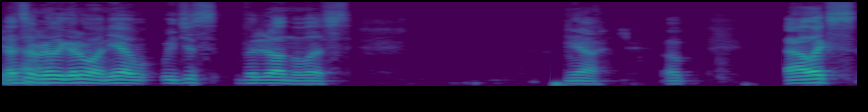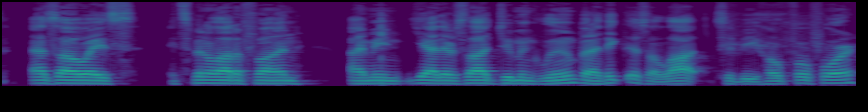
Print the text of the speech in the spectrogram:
That's a really good one. Yeah, we just put it on the list. Yeah. Alex, as always, it's been a lot of fun. I mean, yeah, there's a lot of doom and gloom, but I think there's a lot to be hopeful for.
